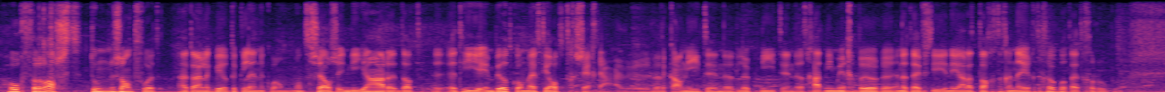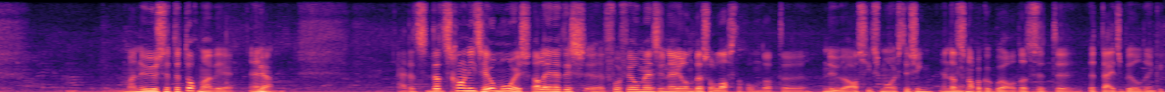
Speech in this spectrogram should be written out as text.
hoog verrast toen Zandvoort uiteindelijk weer op de kalender kwam. Want zelfs in die jaren dat het hier in beeld kwam, heeft hij altijd gezegd: ja, dat kan niet en dat lukt niet en dat gaat niet meer gebeuren. En dat heeft hij in de jaren 80 en 90 ook altijd geroepen. Maar nu is het er toch maar weer. En ja. Ja, dat, is, dat is gewoon iets heel moois. Alleen het is uh, voor veel mensen in Nederland best wel lastig om dat uh, nu als iets moois te zien. En dat ja. snap ik ook wel. Dat is het, uh, het tijdsbeeld, denk ik.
